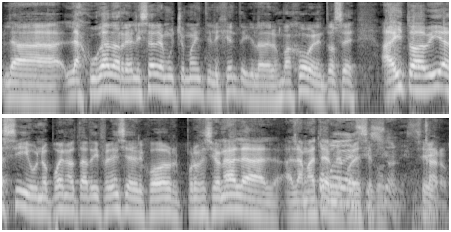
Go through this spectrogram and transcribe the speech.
la, la jugada a realizar es mucho más inteligente que la de los más jóvenes. Entonces, ahí todavía sí uno puede notar diferencia del jugador profesional al, al amateur, me parece. Sí. Claro.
